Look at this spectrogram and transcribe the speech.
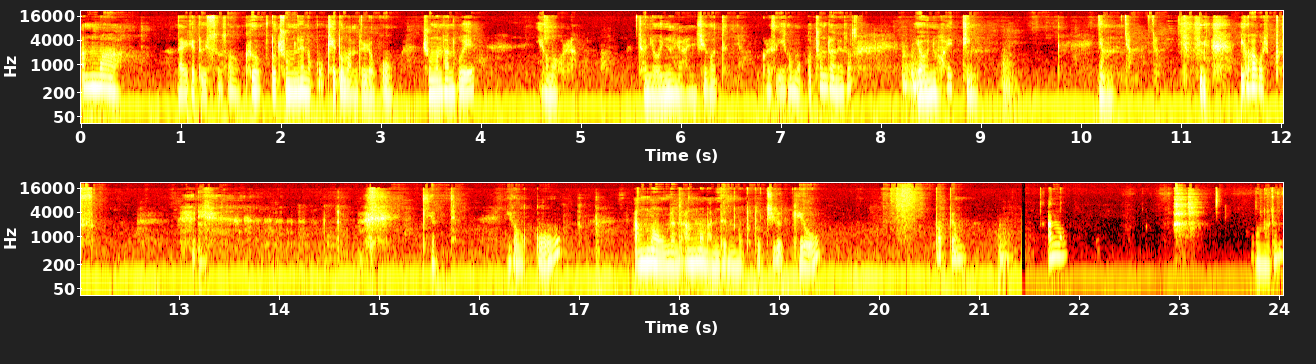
안마 날개도 있어서 그것도 주문해놓고 걔도 만들려고 주문한 후에 이거 먹으려고. 전 연휴에 안 쉬거든요. 그래서 이거 먹고 충전해서 연휴 화이팅. 냠냠냠. 이거 하고 싶었어. 귀엽대 이거 먹고 악마 오면 악마 만드는 것도 또 찍을게요. 빠뿅. 안녕 오늘은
